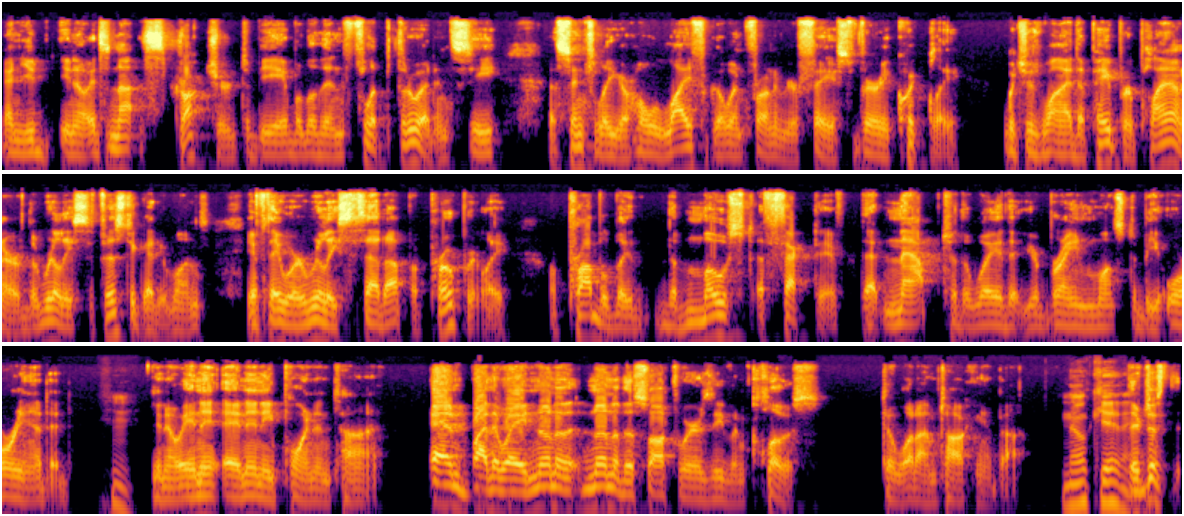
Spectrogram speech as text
And you, you know, it's not structured to be able to then flip through it and see essentially your whole life go in front of your face very quickly. Which is why the paper planner, the really sophisticated ones, if they were really set up appropriately, are probably the most effective that map to the way that your brain wants to be oriented, hmm. you know, in, at any point in time. And by the way, none of the, none of the software is even close to what I'm talking about. No kidding. They're just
